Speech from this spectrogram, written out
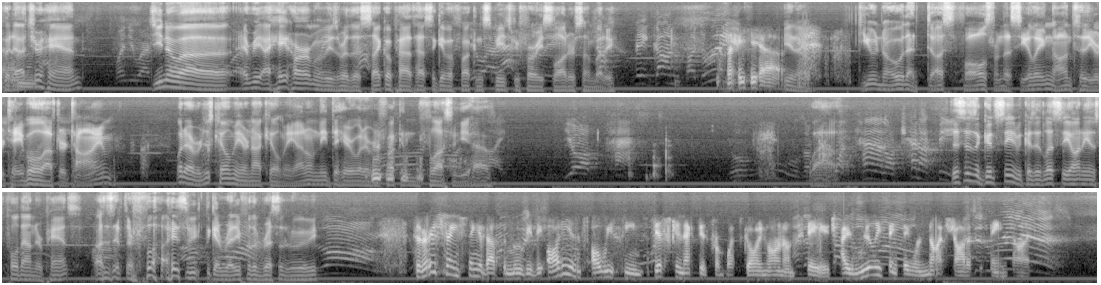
Put Um, out your hand. Do you know? Uh, every I hate horror movies where the psychopath has to give a fucking speech before he slaughters somebody. yeah. You know. Do you know that dust falls from the ceiling onto your table after time? Whatever, just kill me or not kill me. I don't need to hear whatever fucking philosophy you have. Wow. This is a good scene because it lets the audience pull down their pants, unzip their flies to get ready for the rest of the movie. It's a very strange thing about the movie. The audience always seems disconnected from what's going on on stage. I really think they were not shot at the same time.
